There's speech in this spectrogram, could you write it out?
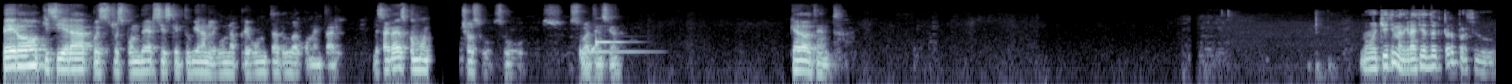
pero quisiera pues responder si es que tuvieran alguna pregunta, duda comentario. Les agradezco mucho su, su, su atención. Quedo atento. Muchísimas gracias, doctor, por su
